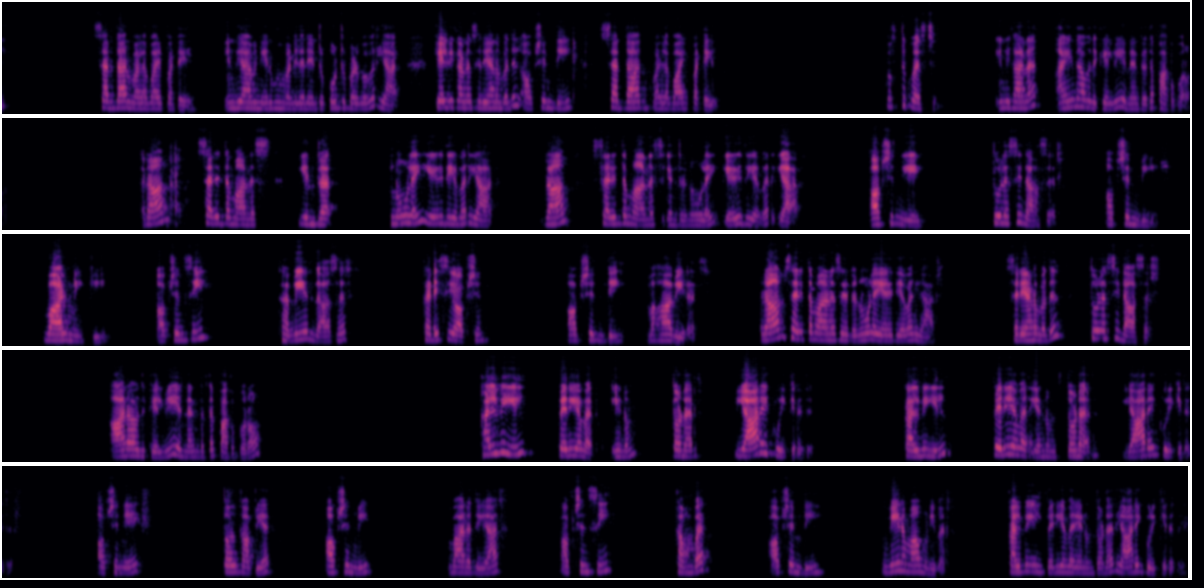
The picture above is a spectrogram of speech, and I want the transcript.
Sardar Vallabhbhai Patel இந்தியாவின் இரும்பு மனிதர் என்று போற்றப்படுபவர் யார்? கேள்விக்கான சரியான பதில் option D Sardar Vallabhbhai Patel fifth question இன்னைக்கான ஐந்தாவது கேள்வி என்னன்றத பார்க்க போறோம். ராம் சரிதமானஸ் என்ற நூலை எழுதியவர் யார்? ராம் சரிதமானஸ் என்ற நூலை எழுதியவர் யார்? Option A Thulasidasar. Option B Valmiki. Option C Kabir Dasar கடைசி ஆப்ஷன் ஆப்ஷன் டி மகாவீரர். ராம் சரித்தமானஸ் என்ற நூலை எழுதியவர் யார்? சரியான பதில் துளசிதாசர். ஆறாவது கேள்வி என்னன்றத பார்க்க போறோம். கல்வியில் பெரியவர் எனும் தொடர் யாரை குறிக்கிறது? கல்வியில் பெரியவர் என்னும் தொடர் யாரை குறிக்கிறது? Option A Tholkappiyar. Option B Bharathiyar. Option C Kambar option D Veerama Munivar. கல்வியில் பெரியவர் எனும் தொடர் யாரை குறிக்கிறது?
